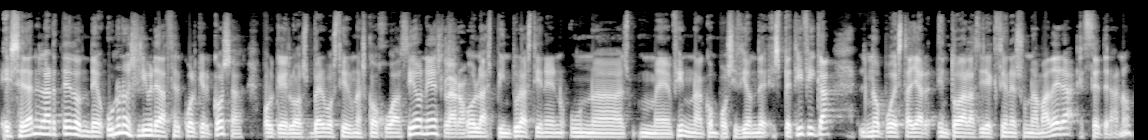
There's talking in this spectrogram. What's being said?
eh, se da en el arte donde uno no es libre de hacer cualquier cosa, porque los verbos tienen unas conjugaciones o las pinturas tienen unas, en fin, una composición específica, no puedes tallar en todas las direcciones una madera, etcétera, ¿no?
